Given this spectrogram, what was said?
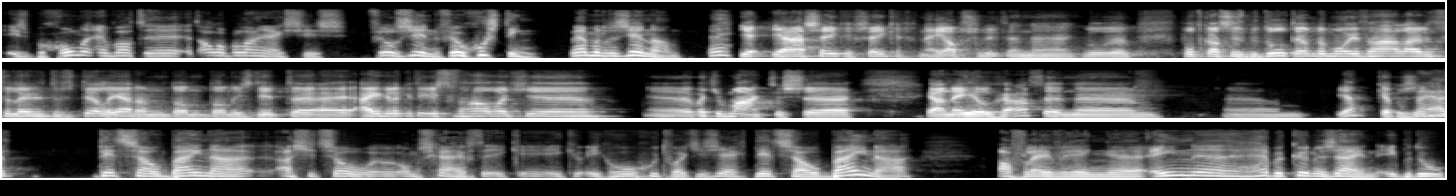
is begonnen en wat het allerbelangrijkste is. Veel zin, veel goesting. We hebben er zin aan. Hè? Ja, ja, zeker, zeker. Nee, absoluut. En eh, ik bedoel, de podcast is bedoeld hè, om de mooie verhalen uit het verleden te vertellen. Ja, dan, dan, dan is dit eh, eigenlijk het eerste verhaal wat je, eh, wat je maakt. Dus ja, nee, heel gaaf. En ehm, ehm, ja, ik heb er zin Nou in. dit zou bijna, als je het zo omschrijft, ik, ik, ik hoor goed wat je zegt. Dit zou bijna aflevering eh 1 hebben kunnen zijn. Ik bedoel,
